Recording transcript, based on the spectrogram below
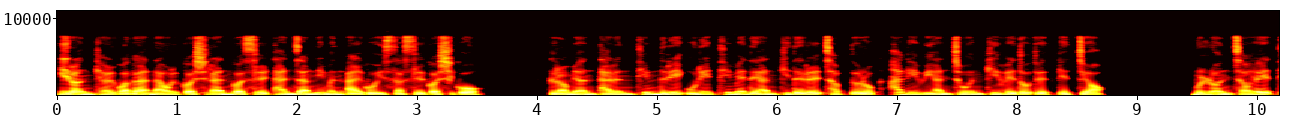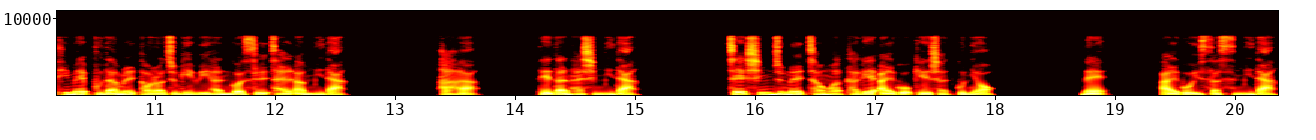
이런 결과가 나올 것이란 것을 단장님은 알고 있었을 것이고, 그러면 다른 팀들이 우리 팀에 대한 기대를 접도록 하기 위한 좋은 기회도 됐겠죠. 물론 저의 팀의 부담을 덜어주기 위한 것을 잘 압니다. 하하, 대단하십니다. 제 심중을 정확하게 알고 계셨군요. 네, 알고 있었습니다.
